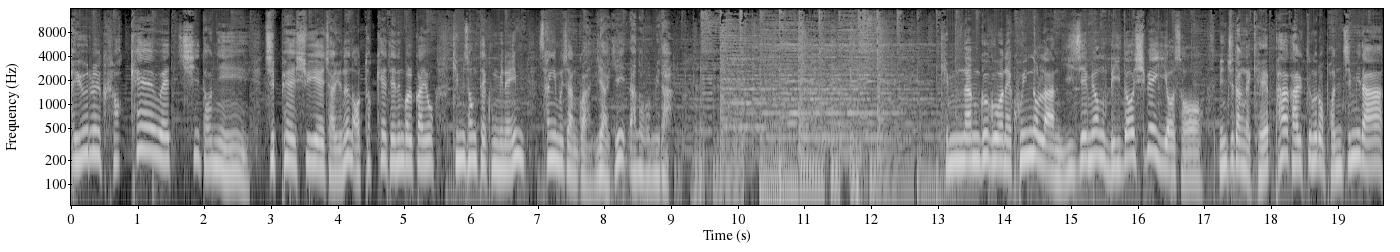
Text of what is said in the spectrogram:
자유를 그렇게 외치더니 집회 시위의 자유는 어떻게 되는 걸까요? 김성태 국민의힘 상임의장과 이야기 나눠봅니다. 김남국 의원의 코인 논란 이재명 리더십에 이어서 민주당 내 개파 갈등으로 번집니다.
